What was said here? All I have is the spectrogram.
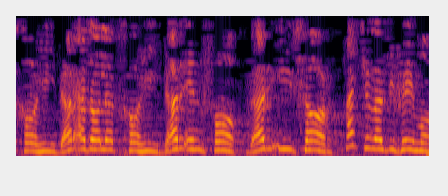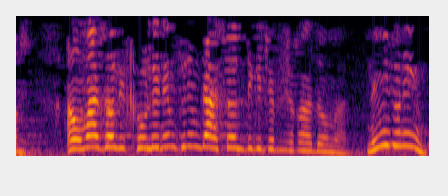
خواهی در عدالت خواهی در انفاق در ایثار هر چه وظیفه ماست. اما مزالی کلی نمی‌تونیم ده سال دیگه چه پیش خواهد آمد. نمی‌دونیم.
